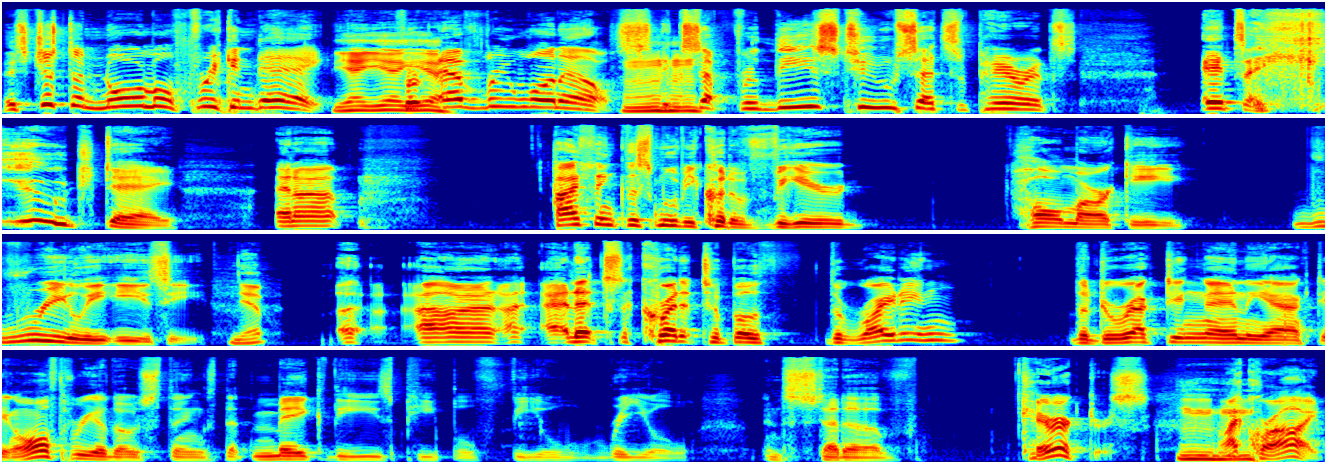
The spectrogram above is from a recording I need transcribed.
It's just a normal freaking day. Mm. Yeah, yeah, for yeah. everyone else, Mhm. except for these two sets of parents. It's a huge day, and I, I think this movie could have veered hallmarky really easy. yep Uh, uh, and it's a credit to both the writing, the directing, and the acting. All three of those things that make these people feel real instead of characters. I Mhm. cried.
